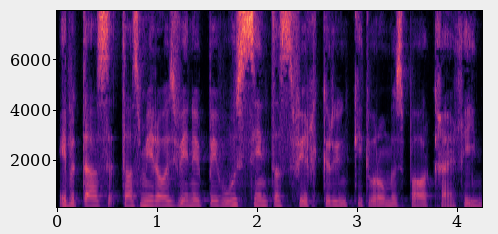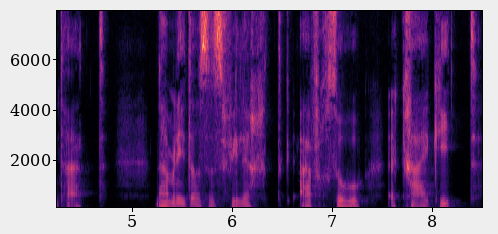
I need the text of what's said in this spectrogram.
Eben, dass, dass wir uns wie nicht bewusst sind, dass es vielleicht Gründe gibt, warum ein Paar kein Kind hat. Nämlich, dass es vielleicht einfach so kein gibt.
